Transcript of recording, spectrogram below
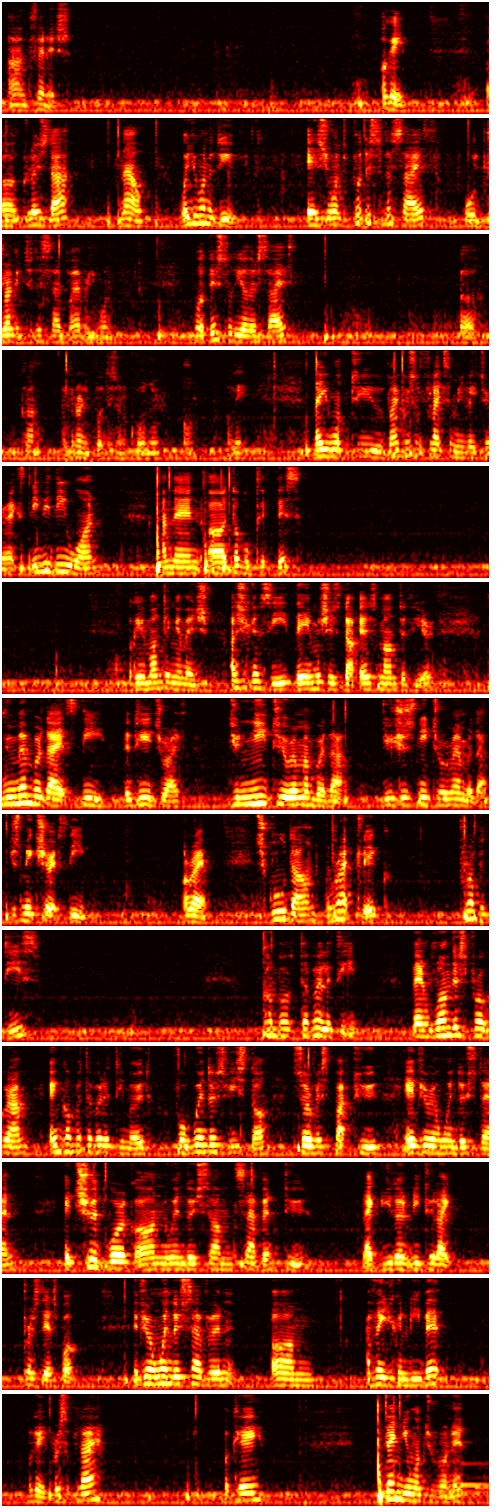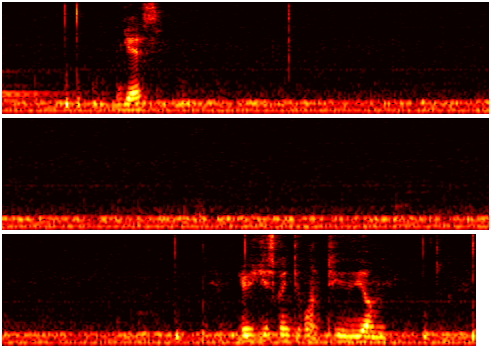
and finish. Okay, uh, close that. Now, what you want to do is you want to put this to the side, or drag it to the side, whatever you want. Put this to the other side. Uh, can't, I can only put this in a corner. Oh, okay. Now you want to Microsoft Flight Simulator X DVD one, and then uh, double click this. Okay, mounting image. As you can see, the image is that is mounted here. Remember that it's D, the D drive. You need to remember that. You just need to remember that. Just make sure it's D. Alright. Scroll down, right click, properties, compatibility, then run this program in compatibility mode for Windows Vista Service Pack 2 if you're in Windows 10. It should work on Windows um, 7 too. Like you don't need to like press this, but if you're on Windows 7, um, I think you can leave it. Okay, press apply. Okay. Then you want to run it. Yes. You're just going to want to um,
